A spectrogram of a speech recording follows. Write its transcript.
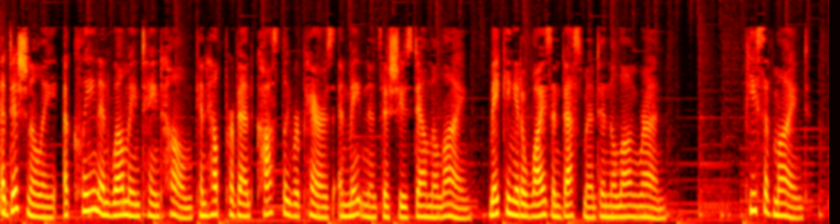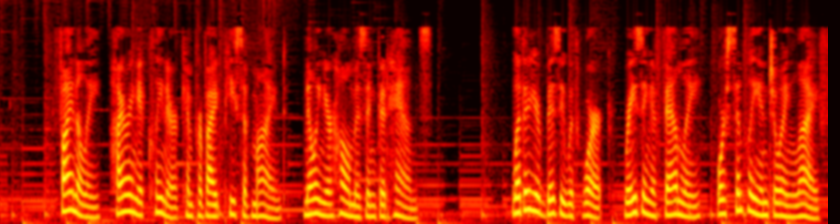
Additionally, a clean and well-maintained home can help prevent costly repairs and maintenance issues down the line, making it a wise investment in the long run. Peace of mind. Finally, hiring a cleaner can provide peace of mind, knowing your home is in good hands. Whether you're busy with work, raising a family, or simply enjoying life,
